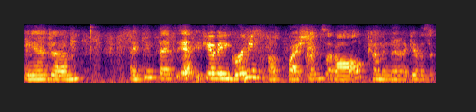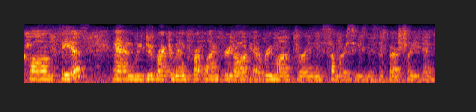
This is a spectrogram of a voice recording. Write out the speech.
And um, I think that's it. If you have any grooming uh, questions at all, come and uh, give us a call and see us. And we do recommend Frontline for your dog every month during the summer seasons especially, and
